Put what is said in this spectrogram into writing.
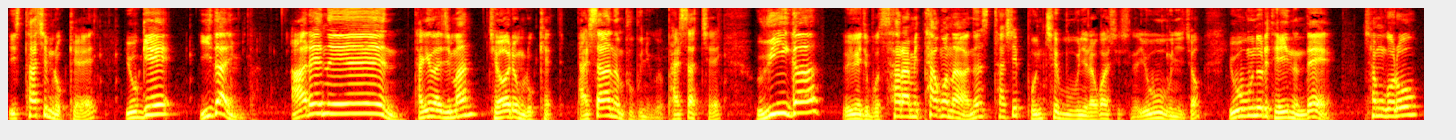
이 스타쉽 로켓, 요게 2단입니다. 아래는 당연하지만 재활용 로켓 발사하는 부분이고요. 발사체 위가 여기가 이제 뭐 사람이 타고 나가는 스타쉽 본체 부분이라고 할 수 있습니다. 이 부분이죠. 이 부분으로 돼 있는데 참고로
